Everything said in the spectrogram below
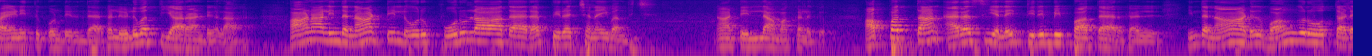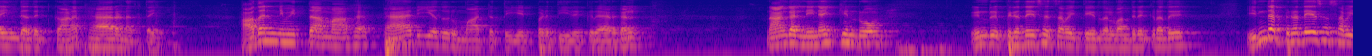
பயணித்து கொண்டிருந்தார்கள் எழுபத்தி ஆறு ஆண்டுகளாக. ஆனால் இந்த நாட்டில் ஒரு பொருளாதார பிரச்சனை வந்துச்சு. நாட்டு எல்லா மக்களுக்கும் அப்பத்தான் அரசியலை திரும்பி பார்த்தார்கள். இந்த நாடு வங்குரோத்தடைந்ததற்கான காரணத்தை. அதன் நிமித்தமாக பாரியதொரு மாற்றத்தை ஏற்படுத்தி இருக்கிறார்கள். நாங்கள் நினைக்கின்றோம் இன்று பிரதேச சபை தேர்தல் வந்திருக்கிறது. இந்த பிரதேச சபை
